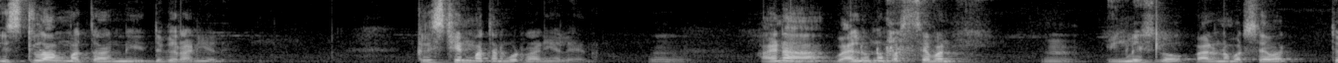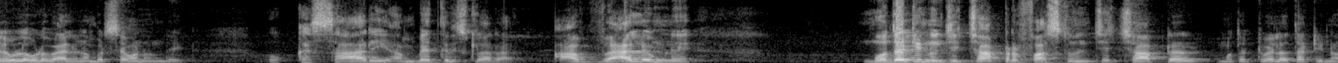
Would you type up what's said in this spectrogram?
ఇస్లాం మతాన్ని దగ్గర రానియాలి క్రిస్టియన్ మతాన్ని కూడా రానియాలి ఆయన. ఆయన వాల్యూ నెంబర్ సెవెన్. ఇంగ్లీష్లో వాల్యూ నెంబర్ సెవెన్ తెలుగులో కూడా వాల్యూ నెంబర్ సెవెన్ ఉంది. ఒక్కసారి అంబేద్కర్ ఇస్లారా ఆ వాల్యూమ్ని మొదటి నుంచి చాప్టర్ ఫస్ట్ నుంచి చాప్టర్ మొత్తం ట్వెల్వ్ థర్టీన్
